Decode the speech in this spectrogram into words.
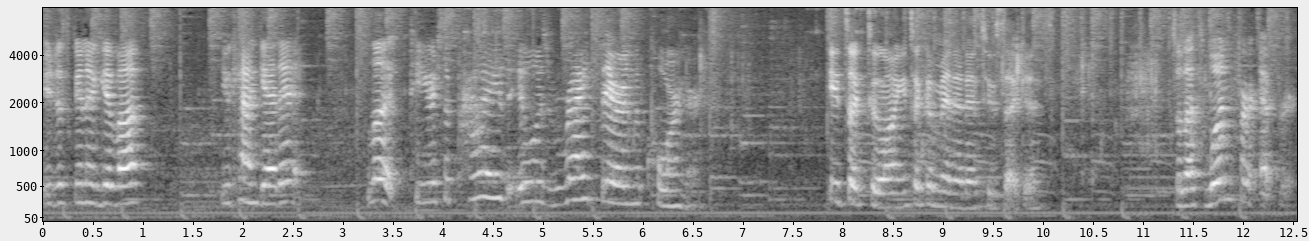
You're just gonna give up? You can't get it? Look, to your surprise, it was right there in the corner. He took too long. He took a minute and two seconds. So that's one for effort.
